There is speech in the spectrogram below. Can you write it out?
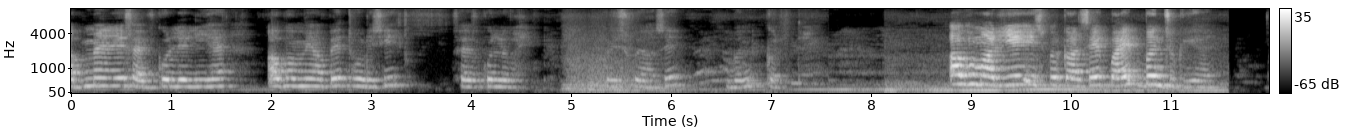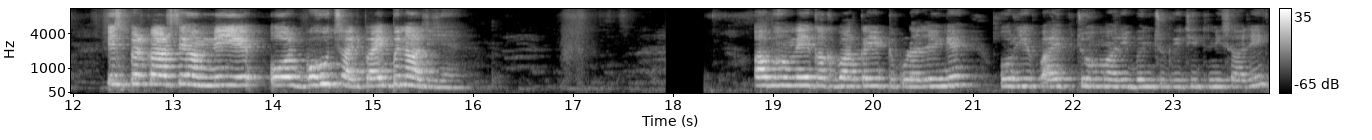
अब मैंने फेविकोल ले ली है। अब हम यहाँ पे थोड़ी सी फेविकोल लगाएँगे। और इसको यहाँ से बंद करते हैं। अब हमारी ये इस प्रकार से पाइप बन चुकी है। इस प्रकार से हमने ये और बहुत सारी पाइप बना ली है। अब हम एक अखबार का ये टुकड़ा लेंगे और ये पाइप जो हमारी बन चुकी थी इतनी सारी,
